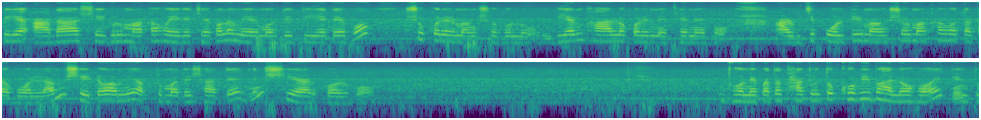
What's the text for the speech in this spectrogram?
দিয়ে আদা সেগুলো মাখা হয়ে গেছে, এখন আমি এর মধ্যে দিয়ে দেব শুকরের মাংসগুলো। দিয়ে আমি ভালো করে মেখে নেব। আর যে পোলট্রির মাংসর মাখা কথাটা বললাম, সেটাও আমি তোমাদের সাথে একদিন শেয়ার করব। ধনে পাতা থাকলে তো খুবই ভালো হয়, কিন্তু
